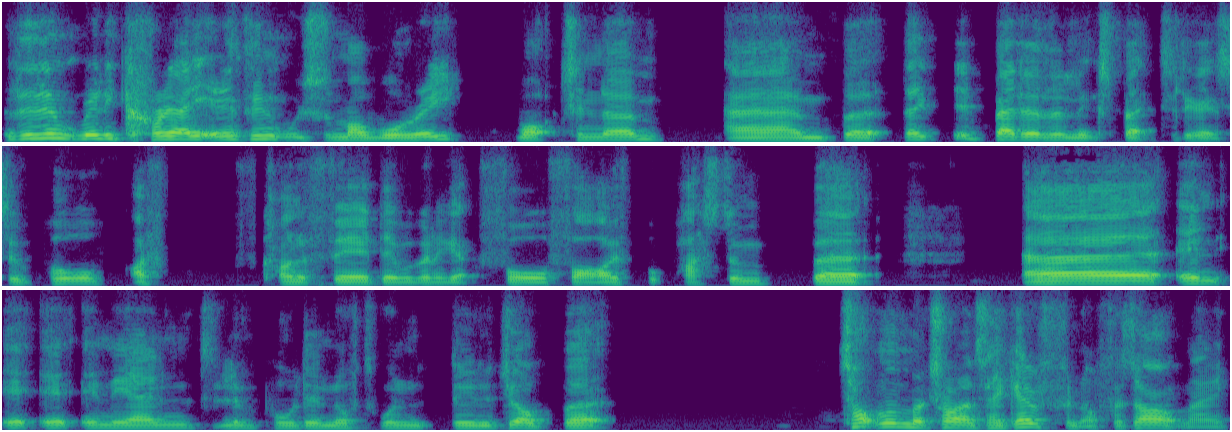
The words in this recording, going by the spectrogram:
They didn't really create anything, which was my worry watching them. Um, but they did better than expected against Liverpool. I kind of feared they were going to get four or five put past them, but uh, in, in in the end, Liverpool did enough to win, do the job. But Tottenham are trying to take everything off us, aren't they?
